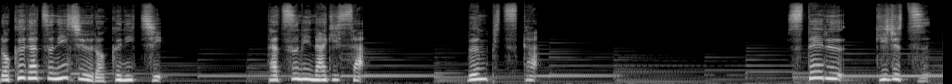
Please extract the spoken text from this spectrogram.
6月26日、辰巳渚、文筆家。捨てる技術。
